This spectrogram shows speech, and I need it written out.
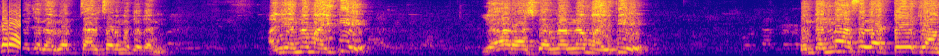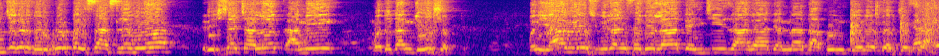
करावा. घरात चार चार मतदानी आणि यांना माहिती आहे. या राजकारण्यांना माहिती आहे. पण त्यांना असं वाटतंय की आमच्याकडे भरपूर पैसा असल्यामुळं रिक्षा चालक आम्ही मतदान घेऊ शकतो. पण यावेळेस विधानसभेला त्यांची जागा त्यांना दाखवून देणं गरजेचं आहे.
